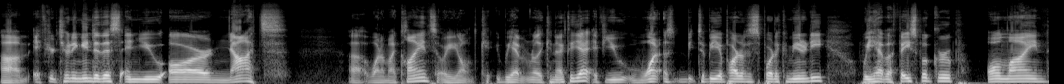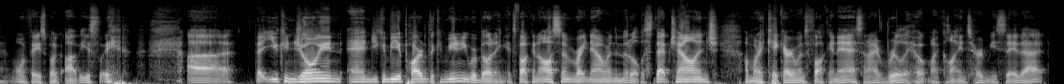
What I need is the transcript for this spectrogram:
Um, if you're tuning into this and you are not uh, one of my clients or you don't we haven't really connected yet if you want us to be a part of the supportive community we have a facebook group online on facebook obviously uh, that you can join and you can be a part of the community we're building it's fucking awesome right now we're in the middle of a step challenge i'm gonna kick everyone's fucking ass and i really hope my clients heard me say that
